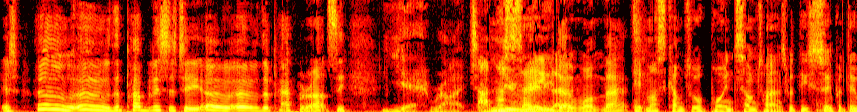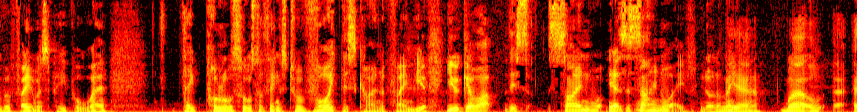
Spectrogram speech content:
it's oh, oh, the publicity. Oh, oh, the paparazzi. Yeah, right. I must you say, really though, don't want that. It must come to a point sometimes with these super duper famous people where they pull all sorts of things to avoid this kind of fame. You you go up this sine wave. Yeah, it's a sine wave. You know what I mean? yeah. Well, uh, i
